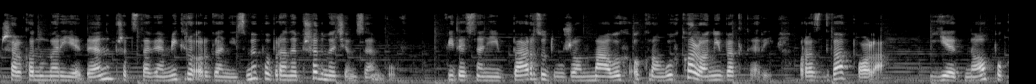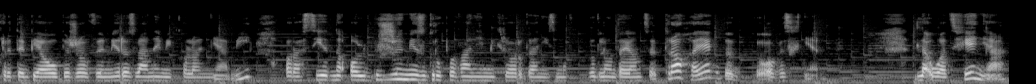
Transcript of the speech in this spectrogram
Szalka numer 1 przedstawia mikroorganizmy pobrane przed myciem zębów. Widać na niej bardzo dużo małych, okrągłych kolonii bakterii oraz dwa pola. Jedno pokryte biało-beżowymi, rozlanymi koloniami oraz jedno olbrzymie zgrupowanie mikroorganizmów, wyglądające trochę jakby było wyschnięte. Dla ułatwienia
